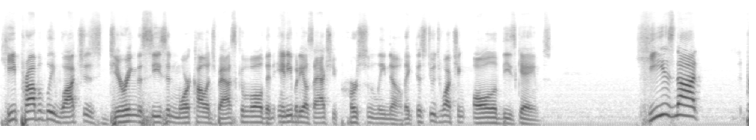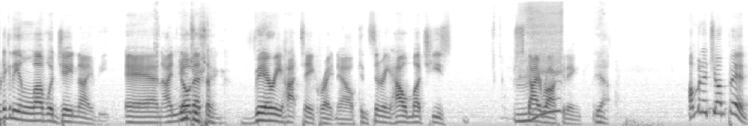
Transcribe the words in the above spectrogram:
He probably watches during the season more college basketball than anybody else I actually personally know. Like this dude's watching all of these games. He is not particularly in love with Jaden Ivey. And I know that's a very hot take right now, considering how much he's skyrocketing. Yeah. I'm gonna jump in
